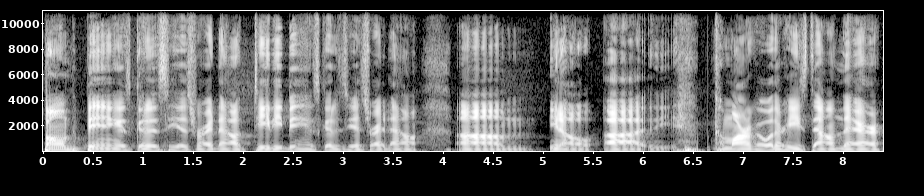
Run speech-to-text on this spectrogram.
Bohm being as good as he is right now, Didi being as good as he is right now, um, you know, uh, Camargo, whether he's down there,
